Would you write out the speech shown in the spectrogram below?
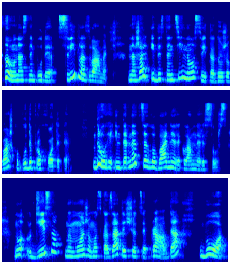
у нас не буде світла з вами, на жаль, і дистанційна освіта дуже важко буде проходити. Друге, інтернет це глобальний рекламний ресурс. Ну, дійсно, ми можемо сказати, що це правда, бо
